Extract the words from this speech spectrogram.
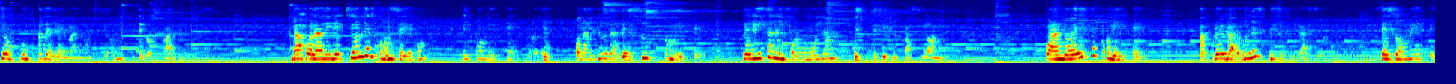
se ocupa de la evaluación de los fármacos. Bajo la dirección del Consejo, el comité, con ayuda de subcomités, revisan y formulan especificaciones. Cuando este comité aprueba una especificación, se somete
